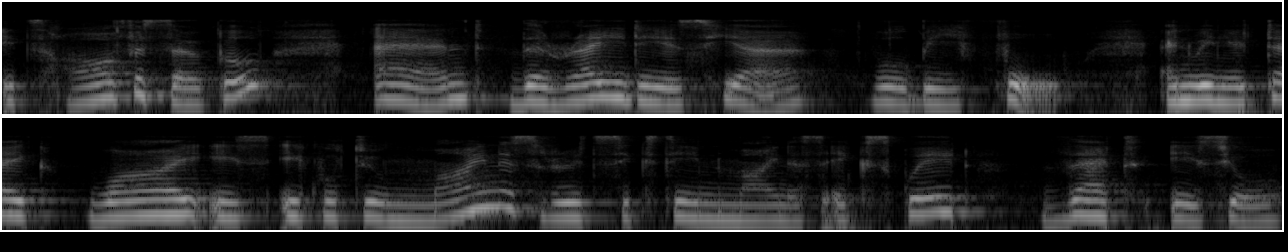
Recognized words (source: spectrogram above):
It's half a circle and the radius here will be 4. And when you take y is equal to minus root 16 minus x squared, that is your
